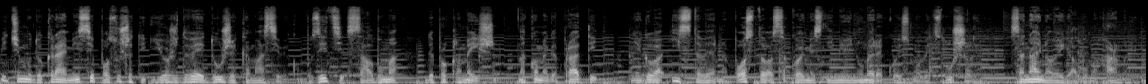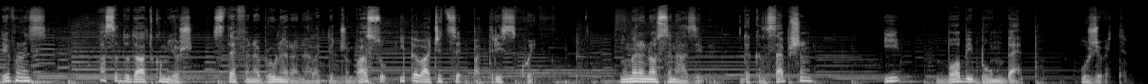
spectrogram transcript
Mi ćemo do kraja emisije poslušati još dve duže Kamasijeve kompozicije s albuma The Proclamation, na kome ga prati njegova ista verna postava sa kojim je snimio i numere koje smo već slušali sa najnovijeg albuma Harmony of Difference, a sa dodatkom još Stefana Brunera na električnom basu i pevačice Patrice Quinn. Numere nose nazive The Conception i Bobby Boom Bap. Uživajte!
